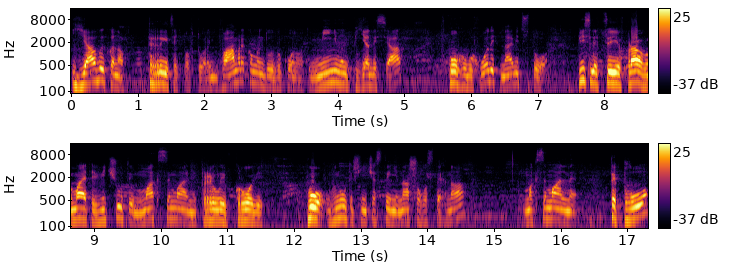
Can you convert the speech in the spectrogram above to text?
Я виконав 30 повторень. Вам рекомендую виконувати мінімум 50, в кого виходить навіть 100. Після цієї вправи ви маєте відчути максимальний прилив крові по внутрішній частині нашого стегна, максимальне тепло.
